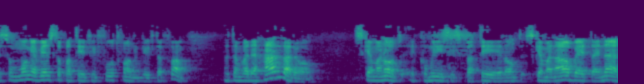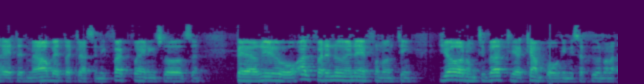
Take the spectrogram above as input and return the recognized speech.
som många vänsterpartiet vill fortfarande lyfta fram. Utan vad det handlade om, ska man ha ett kommunistiskt parti eller inte? Ska man arbeta i närheten med arbetarklassen i fackföreningsrörelsen, PRO och allt vad det nu än är för någonting? Göra dem till verkliga kamporganisationerna?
